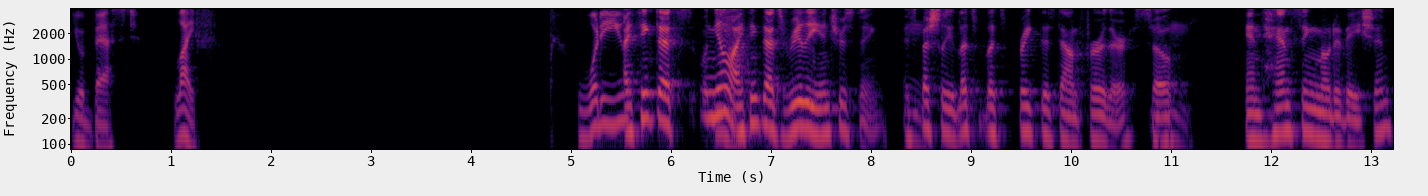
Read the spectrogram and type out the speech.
your best life. What do you I think that's well, no, Mm. I think that's really interesting. Mm. Especially let's let's break this down further. So Mhm. enhancing motivation,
